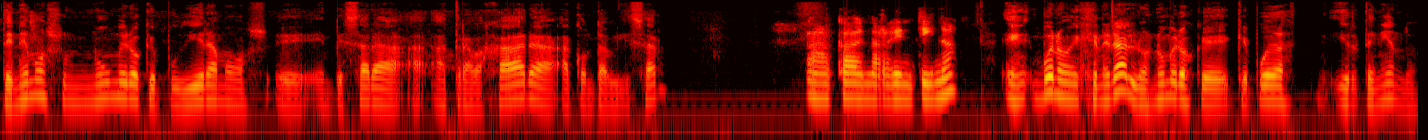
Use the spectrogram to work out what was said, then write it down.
¿tenemos un número que pudiéramos empezar a, trabajar, a, contabilizar? Acá en Argentina. bueno, en general, los números que, que puedas ir teniendo.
